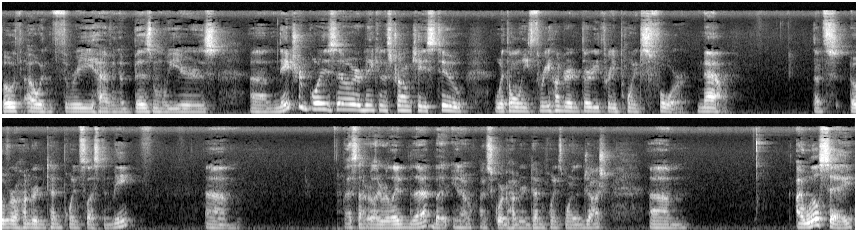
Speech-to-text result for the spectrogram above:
both 0 and 3 having abysmal years. Um, Nature Boys, though, are making a strong case too, with only 333 points for. Now, that's over 110 points less than me. Um, that's not really related to that, but you know, I've scored 110 points more than Josh. Um, I will say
